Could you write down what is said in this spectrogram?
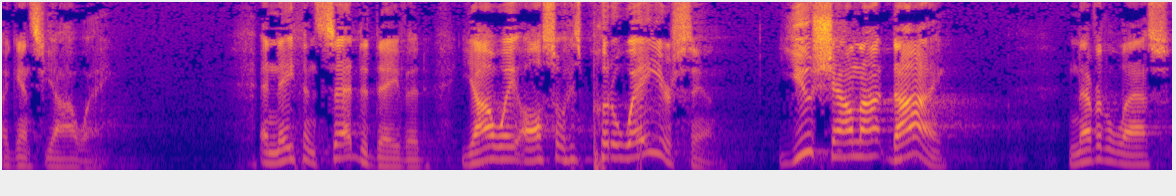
against Yahweh. And Nathan said to David, Yahweh also has put away your sin. You shall not die. Nevertheless,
